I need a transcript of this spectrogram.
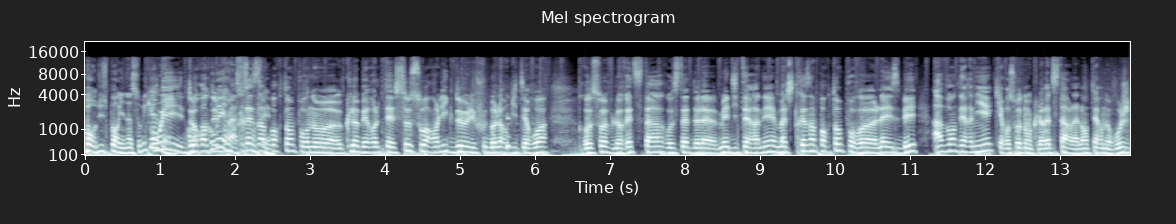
Bon, du sport, il y en a ce week-end. Oui, deux rendez-vous très importants pour nos euh, clubs héroltais. Ce soir en Ligue 2, les footballeurs bitérois reçoivent le Red Star au stade de la Méditerranée. Match très important pour euh, l'ASB, avant-dernier, qui reçoit donc le Red Star, la lanterne rouge.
